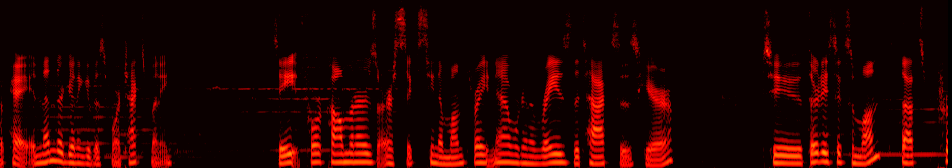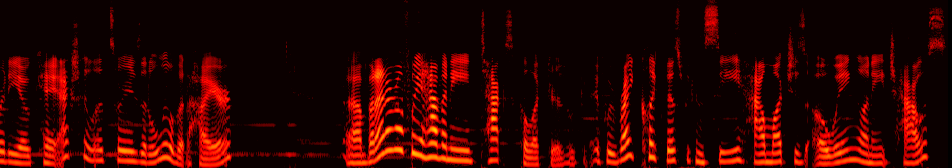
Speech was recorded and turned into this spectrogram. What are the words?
Okay, and then they're going to give us more tax money. See, four commoners are 16 a month right now. We're going to raise the taxes here to 36 a month. That's pretty okay. Actually, let's raise it a little bit higher. Uh, but I don't know if we have any tax collectors. If we right-click this, we can see how much is owing on each house.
